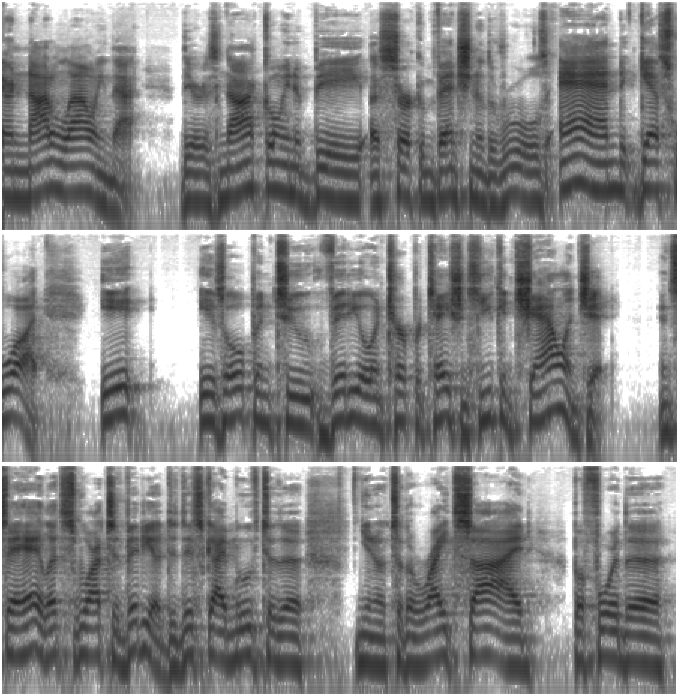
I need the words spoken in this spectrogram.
are not allowing that. There is not going to be a circumvention of the rules. And guess what? It is open to video interpretation. So you can challenge it and say, hey, let's watch the video. Did this guy move to the, you know, to the right side before the,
